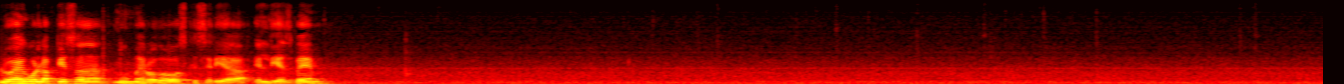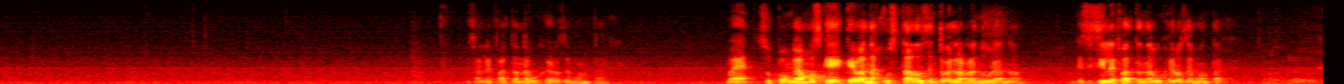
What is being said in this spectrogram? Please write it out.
Luego la pieza número 2, que sería el 10B. Esa le faltan agujeros de montaje. Bueno, supongamos que, que van ajustados dentro de la ranura, ¿no? Porque sí, sí le faltan agujeros de montaje. Somos con la loca.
